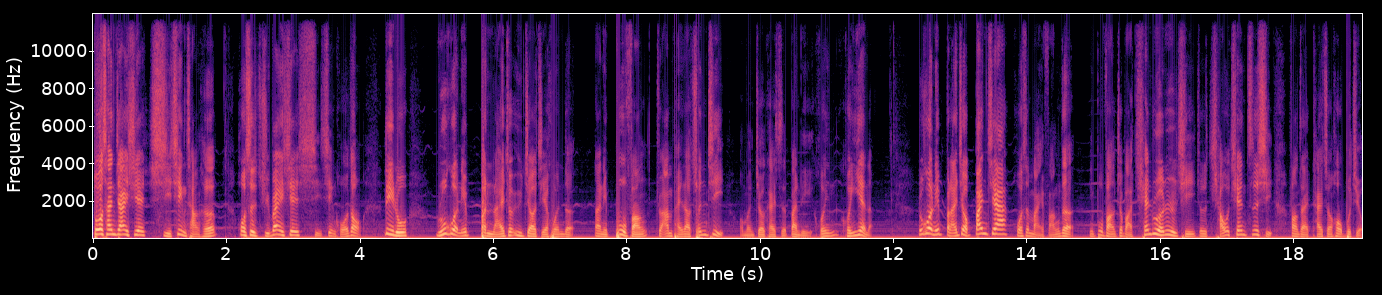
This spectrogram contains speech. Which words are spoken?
多参加一些喜庆场合，或是举办一些喜庆活动。例如，如果你本来就预计要结婚的，那你不妨就安排到春季，我们就开始办理婚婚宴了。如果你本来就有搬家或是买房的，你不妨就把迁入的日期，就是乔迁之喜，放在开春后不久。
